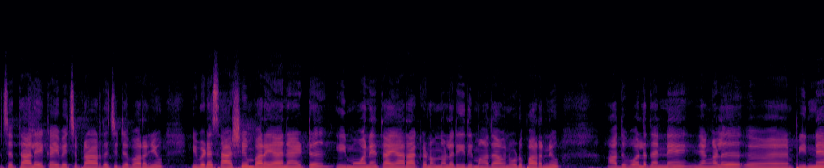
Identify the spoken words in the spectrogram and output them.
അച്ഛൻ തലയിൽ കൈവച്ച് പ്രാർത്ഥിച്ചിട്ട് പറഞ്ഞു ഇവിടെ സാക്ഷ്യം പറയാനായിട്ട് ഈ മോനെ തയ്യാറാക്കണം എന്നുള്ള രീതി മാതാവിനോട് പറഞ്ഞു. അതുപോലെ തന്നെ ഞങ്ങൾ പിന്നെ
